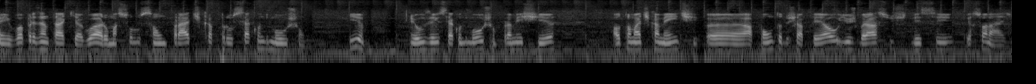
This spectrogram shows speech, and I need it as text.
Bem, vou apresentar aqui agora uma solução prática para o Second Motion. E eu usei o Second Motion para mexer automaticamente uh, a ponta do chapéu e os braços desse personagem.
